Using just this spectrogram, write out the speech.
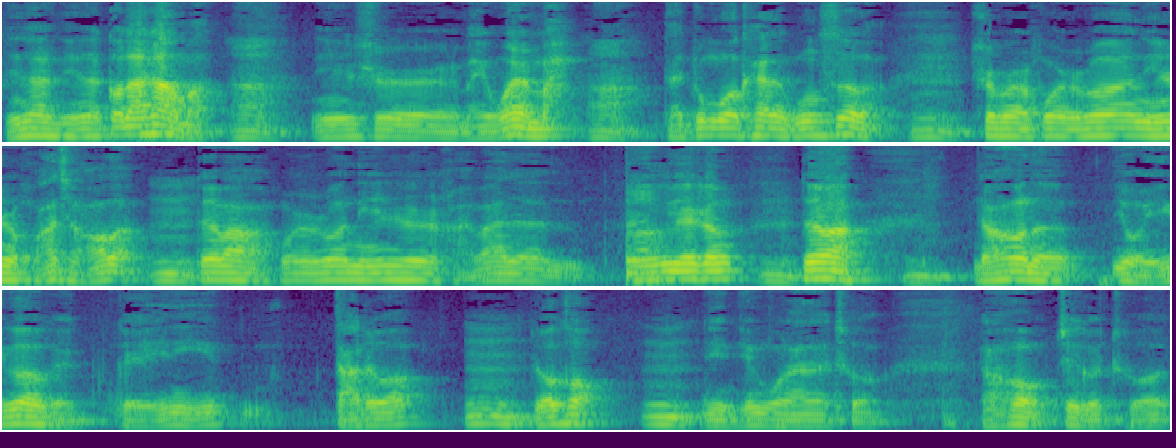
您看，您的高大上吧？啊，您是美国人吧？啊，在中国开的公司了，嗯，是不是？或者说您是华侨了，嗯，对吧？或者说您是海外的留学生，嗯，对吧？嗯，然后呢，有一个给给你打折，嗯，折扣，嗯，引进过来的车，然后这个车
